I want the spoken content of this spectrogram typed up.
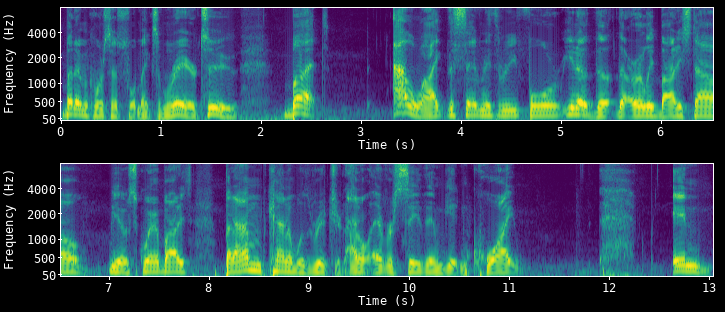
But of course, that's what makes them rare too. But I like the seventy three four. You know, the the early body style. You know, square bodies. But I'm kind of with Richard. I don't ever see them getting quite in.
